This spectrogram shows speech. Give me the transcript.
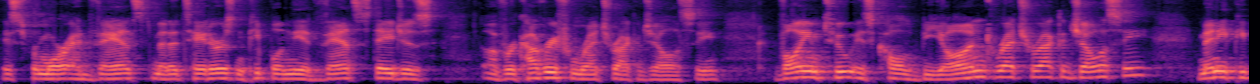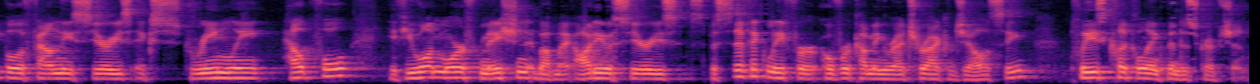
is for more advanced meditators and people in the advanced stages of recovery from retroactive jealousy. Volume 2 is called Beyond Retroactive Jealousy, Many people have found these series extremely helpful. If you want more information about my audio series specifically for overcoming retroactive jealousy, please click a link in the description.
